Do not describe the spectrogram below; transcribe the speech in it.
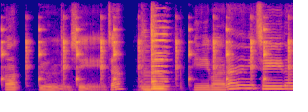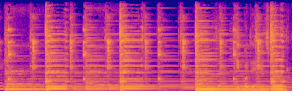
하나, 둘, 시작. 비바람이 치던 날, 디코드 쳐.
